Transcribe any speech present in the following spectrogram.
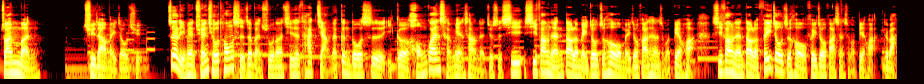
专门去到美洲去。这里面《全球通史》这本书呢，其实它讲的更多是一个宏观层面上的，就是西西方人到了美洲之后，美洲发生了什么变化；西方人到了非洲之后，非洲发生什么变化，对吧？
